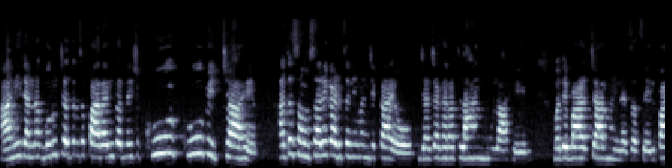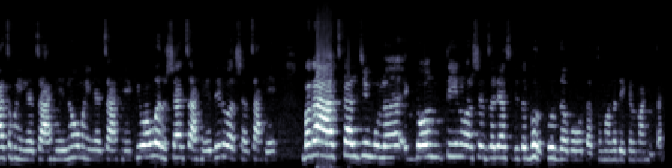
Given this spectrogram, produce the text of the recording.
आणि त्यांना गुरुचरित्राचं पारायण करण्याची खूप खूप इच्छा आहे. आता संसारिक अडचणी म्हणजे काय हो? ज्याच्या घरात लहान मुलं आहे मग ते बाळ चार महिन्याचं असेल पाच महिन्याचं आहे नऊ महिन्याचं आहे किंवा वर्षाचं आहे दीड वर्षाचं आहे. बघा आजकालची मुलं एक दोन तीन वर्ष जरी असली तर भरपूर दबवतात तुम्हाला देखील माहीत आहे.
